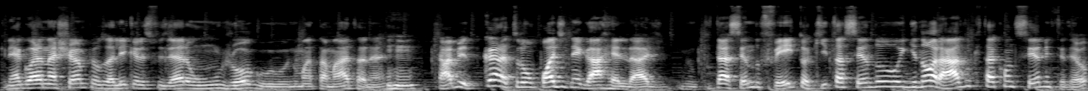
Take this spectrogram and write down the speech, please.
Que nem agora na Champions ali que eles fizeram um jogo no mata-mata, né? Uhum. Sabe? Cara, tu não pode negar a realidade. O que tá sendo feito aqui tá sendo ignorado o que tá acontecendo, entendeu?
